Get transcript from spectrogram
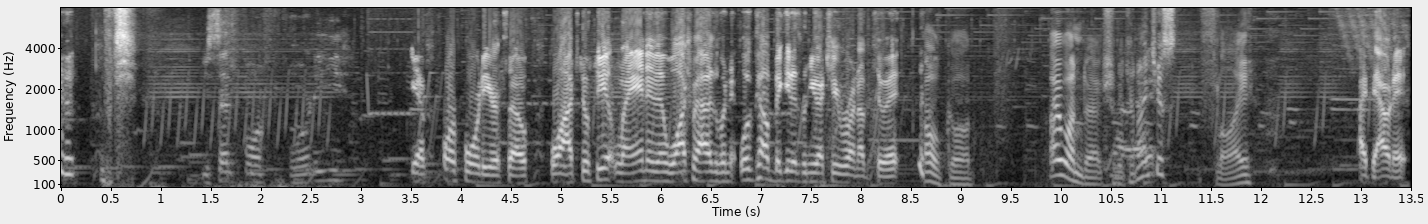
you said 440. yeah. 440 or so. Watch. You'll see it land, and then watch what happens when. Look how big it is when you actually run up to it. oh God. I wonder actually, can I just fly? I doubt it.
